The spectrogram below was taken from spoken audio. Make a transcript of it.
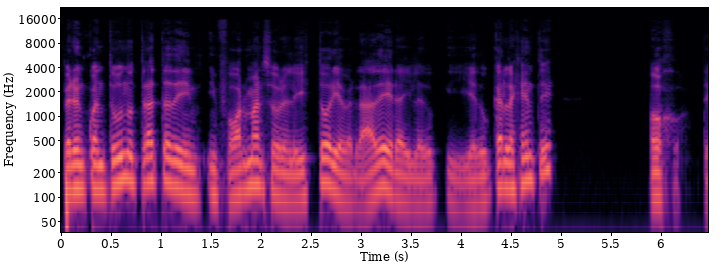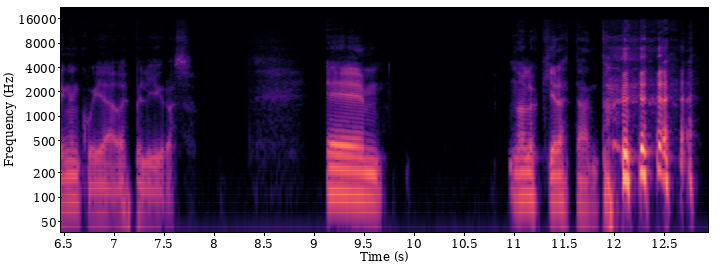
Pero en cuanto uno trata de in- informar sobre la historia verdadera y educar a la gente, ojo, tengan cuidado, es peligroso. Em, no los quieras tanto.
